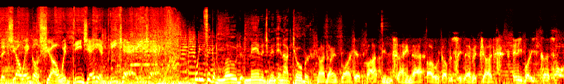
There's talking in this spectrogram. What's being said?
The Joe Ingles Show with DJ and PK. PK. What do you think of load management in October? I don't like it, but in saying that, I would obviously never judge anybody's personal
